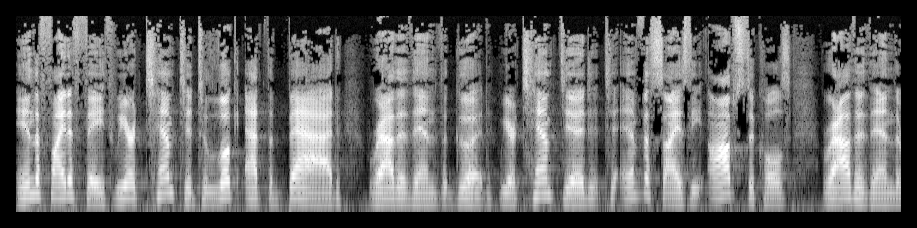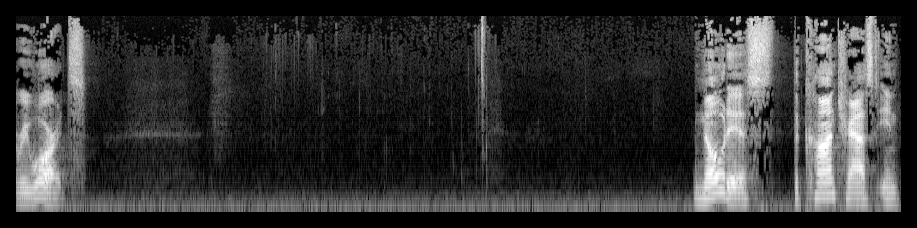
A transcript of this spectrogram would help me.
in the fight of faith, we are tempted to look at the bad rather than the good. We are tempted to emphasize the obstacles rather than the rewards. Notice the contrast in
